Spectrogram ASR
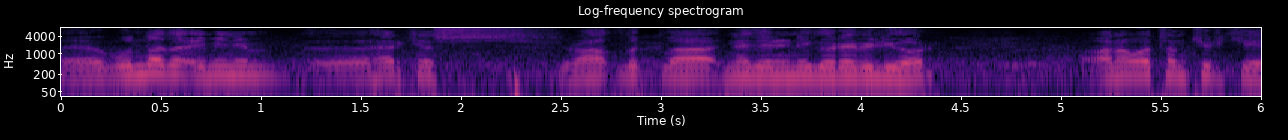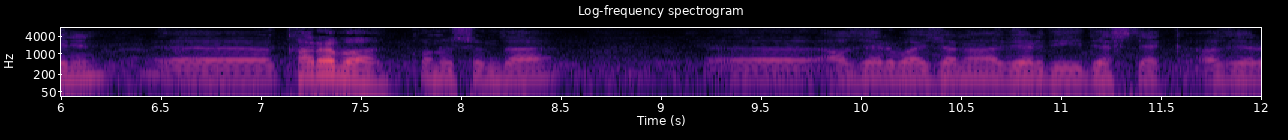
E, bunda da eminim e, herkes rahatlıkla nedenini görebiliyor. Anavatan Türkiye'nin e, Karabağ konusunda e, Azerbaycan'a verdiği destek, Azer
